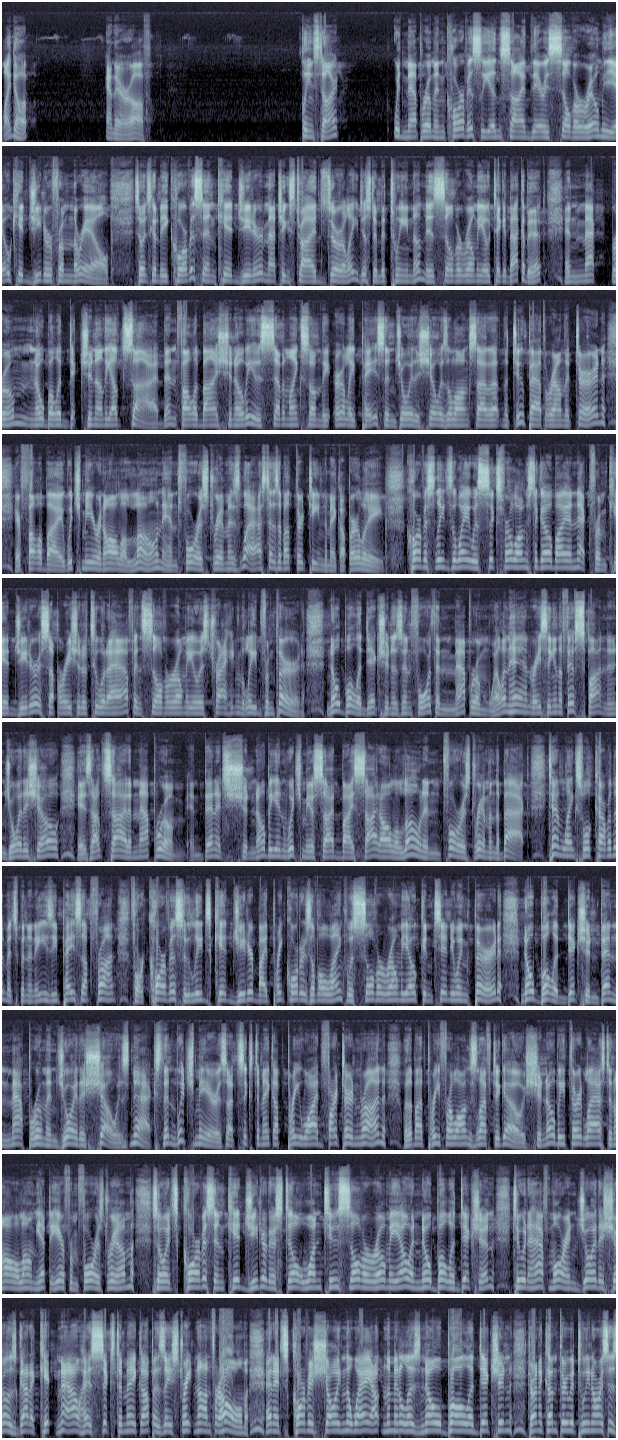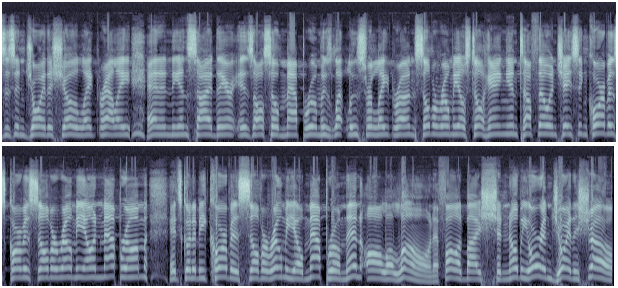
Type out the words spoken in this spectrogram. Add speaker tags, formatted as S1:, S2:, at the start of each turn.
S1: lined up, and they're off. Clean start with Map and Corvus. The inside there is Silver Romeo, Kid Jeter from the rail. So it's going to be Corvus and Kid Jeter matching strides early. Just in between them is Silver Romeo taking back a bit, and Map Room, Noble Addiction on the outside. Then followed by Shinobi, who's seven lengths on the early pace. Enjoy the show is alongside of that in the two path around the turn. They're followed by Witchmere and All Alone, and Forest Rim is last, has about 13 to make up early. Corvus leads the way with six furlongs to go by a neck from Kid Jeter, a separation of two and a half, and Silver Romeo is tracking the lead from third. Noble Addiction is in fourth, and Map Room well in hand, racing in the fifth spot, and Enjoy the Show is outside of Room. And then it's Shinobi and Witchmere side by side, all alone, and Forest Rim in the back. Ten lengths will cover them. It's been an easy pace up front for Corvus, who leads Kid Jeter by three quarters of a length, with Silver Romeo continuing third. Noble Addiction, then Map Room, Enjoy the Show is next. Then Witchmere is at six to make up three wide, far turn run, with about three furlongs left to go. Shinobi third last and all alone, yet to hear from Forest Rim. So it's Corvus and Kid Jeter. They're still one, two, Silver Romeo and Noble Addiction. Two and a half more. Enjoy the show's got a kick now. Has six to make up as they straighten on for home. And it's Corvus showing the way. Out in the middle is Noble Addiction. Trying to come through between horses is Enjoy the Show late rally. And in the inside there is also Map Room who's let loose for late run. Silver Romeo still hanging in tough though and chasing Corvus. Corvus, Silver Romeo, and Map Room. It's going to be Corvus, Silver Romeo, Map Room, then all alone. Followed by Shinobi or Enjoy the Show.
